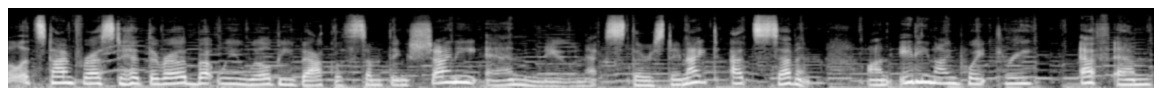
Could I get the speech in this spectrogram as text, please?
Well, it's time for us to hit the road, but we will be back with something shiny and new next Thursday night at 7 on 89.3 FM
